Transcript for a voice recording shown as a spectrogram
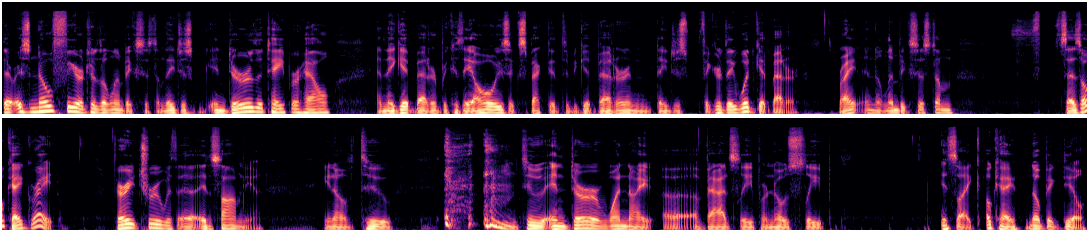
There is no fear to the limbic system. They just endure the taper hell and they get better because they always expected to get better and they just figured they would get better, right? And the limbic system says, "Okay, great." Very true with uh, insomnia. You know, to to endure one night uh, of bad sleep or no sleep, it's like, okay, no big deal.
